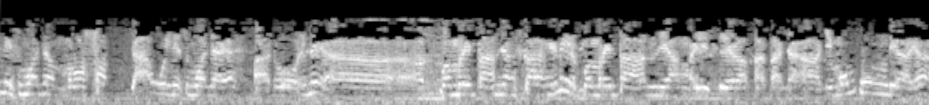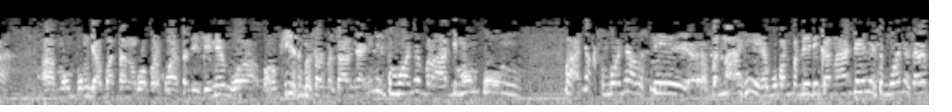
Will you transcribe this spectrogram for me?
ini. Semuanya merosot jauh ini semuanya ya. Aduh ini uh, pemerintahan yang sekarang ini pemerintahan yang istilah katanya haji mumpung dia ya. Uh, mumpung jabatan gua berkuasa di sini gua korupsi sebesar-besarnya ini semuanya berhaji mumpung. Banyak semuanya harus dibenahi ya bukan pendidikan aja ini semuanya saya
